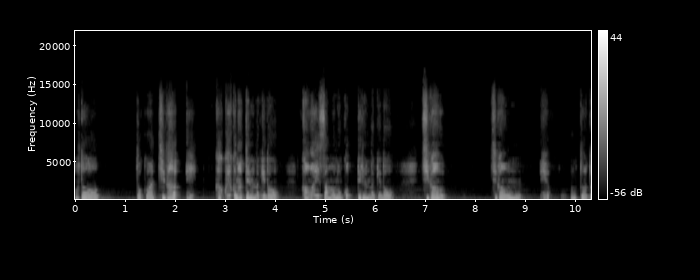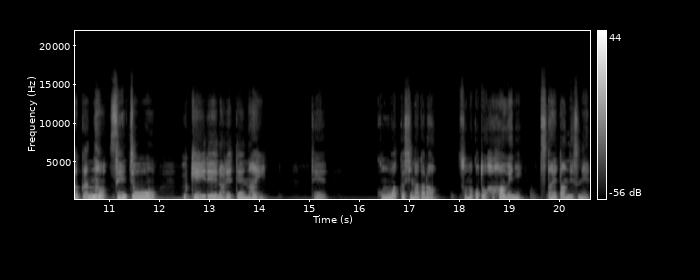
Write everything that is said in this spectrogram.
弟くんは違う、え？かっこよくなってるんだけど、可愛さも残ってるんだけど、違う。違うん、え、弟くんの成長を受け入れられてないって、困惑しながら、そのことを母上に伝えたんですね。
